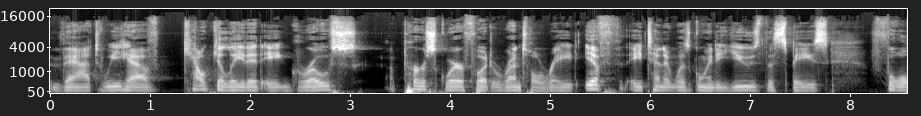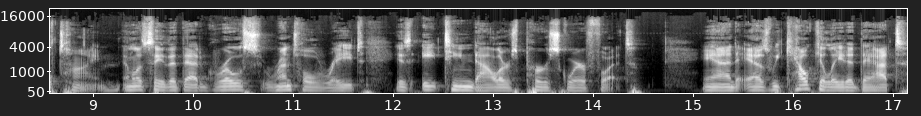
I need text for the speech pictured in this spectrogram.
that we have calculated a gross per square foot rental rate if a tenant was going to use the space full time. And let's say that that gross rental rate is $18 per square foot. And as we calculated that,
